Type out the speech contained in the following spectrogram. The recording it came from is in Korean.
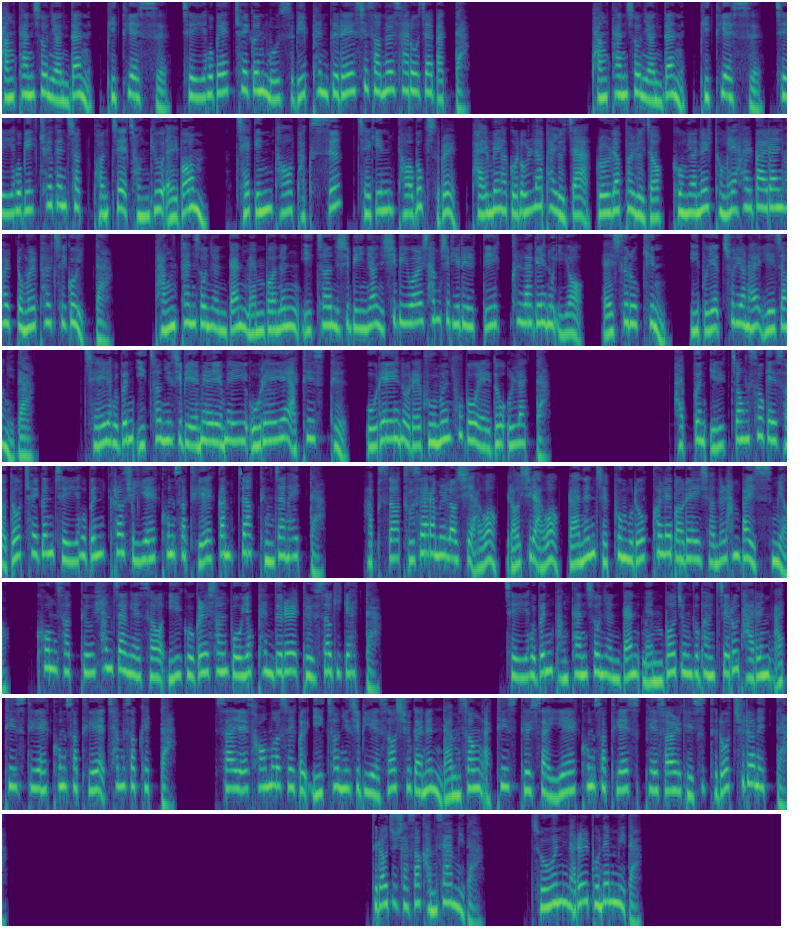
방탄소년단 BTS 제이홉의 최근 모습이 팬들의 시선을 사로잡았다. 방탄소년단 BTS 제이홉이 최근 첫 번째 정규 앨범 잭인 더 박스, 잭인 더 복수를 발매하고 롤라팔루자, 롤라팔루저 공연을 통해 활발한 활동을 펼치고 있다. 방탄소년단 멤버는 2022년 12월 31일 띠 클락앤 이어 에스로킨 2부에 출연할 예정이다. 제이홉은 2022 MAMA 올해의 아티스트, 올해의 노래 부문 후보에도 올랐다. 바쁜 일정 속에서도 최근 제이홉은 크러쉬의 콘서트에 깜짝 등장했다. 앞서 두 사람을 러시아워, 러시아워라는 제품으로 컬래버레이션을 한 바 있으며 콘서트 현장에서 이 곡을 선보여 팬들을 들썩이게 했다. 제이홉은 방탄소년단 멤버 중 두 번째로 다른 아티스트의 콘서트에 참석했다. 싸이의 서머색을 2022에서 슈가는 남성 아티스트 싸이의 콘서트에 스페셜 게스트로 출연했다. 들어주셔서 감사합니다. 좋은 날을 보냅니다.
